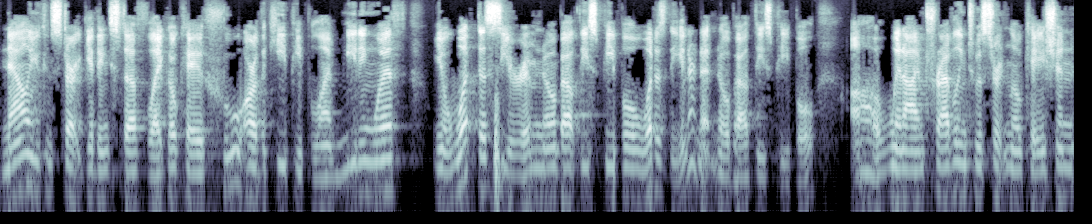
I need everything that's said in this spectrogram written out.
Now you can start getting stuff like, okay, who are the key people I'm meeting with? You know, what does CRM know about these people? What does the internet know about these people? Uh, when I'm traveling to a certain location,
